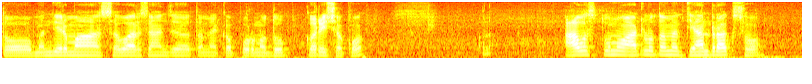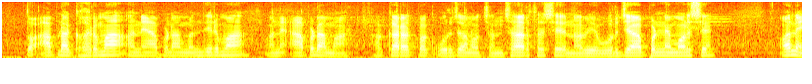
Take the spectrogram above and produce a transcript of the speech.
તો મંદિરમાં સવાર સાંજ તમે કપૂરનો ધૂપ કરી શકો. આ વસ્તુનું આટલું તમે ધ્યાન રાખશો તો આપણા ઘરમાં અને આપણા મંદિરમાં અને આપણામાં હકારાત્મક ઉર્જાનો સંચાર થશે, નવી ઊર્જા આપણને મળશે અને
